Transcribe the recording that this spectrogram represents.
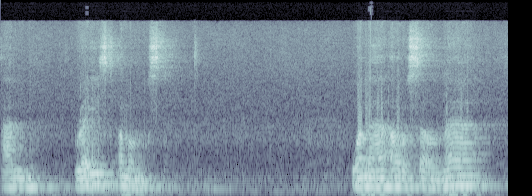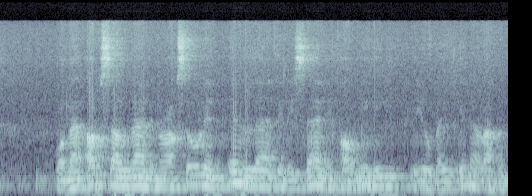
and raised amongst. وَمَا أَرْسَلْنَا وَمَا أَرْسَلْنَا مِنْ رَسُولٍ إِلَّا بِلِسَانِ قَوْمِهِ لِيُبَيِّنَ لَهُمْ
